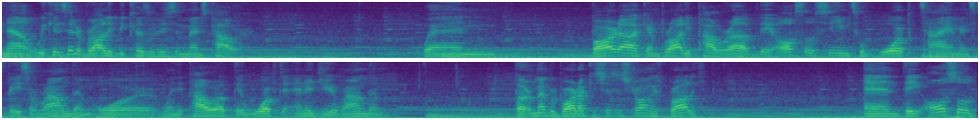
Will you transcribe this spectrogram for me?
Now, we consider Broly because of his immense power. When Bardock and Broly power up, they also seem to warp time and space around them, or when they power up, they warp the energy around them. But remember, Bardock is just as strong as Broly. And they also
